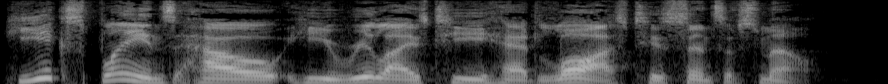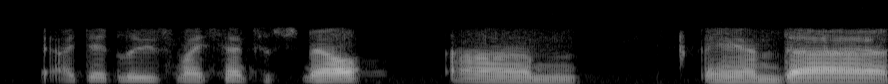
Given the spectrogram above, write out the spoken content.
He explains how he realized he had lost his sense of smell. I did lose my sense of smell, um, and uh,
